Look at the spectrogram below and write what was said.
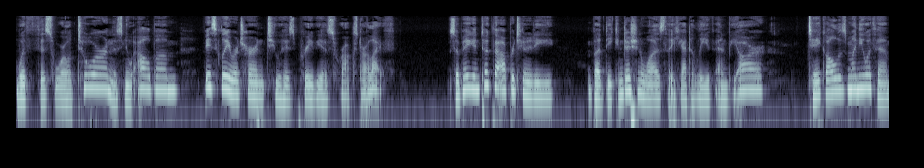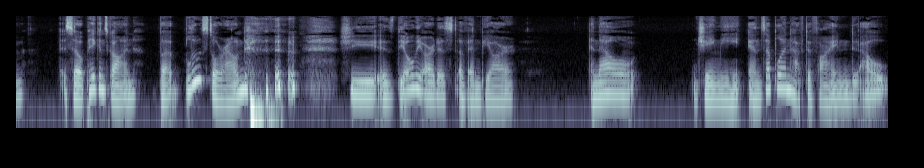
with this world tour and this new album, basically a return to his previous rockstar life. So Pagan took the opportunity, but the condition was that he had to leave NPR take all his money with him. So Pagan's gone, but Blu's still around. she is the only artist of NPR. And now Jamie and Zeppelin have to find out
